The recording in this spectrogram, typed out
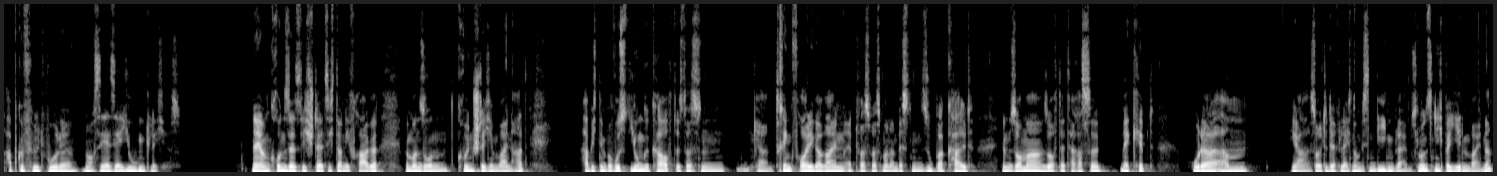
abgefüllt wurde, noch sehr, sehr jugendlich ist. Naja, und grundsätzlich stellt sich dann die Frage, wenn man so einen Grünstich im Wein hat, habe ich den bewusst jung gekauft? Ist das ein, ja, ein trinkfreudiger Wein? Etwas, was man am besten super kalt im Sommer so auf der Terrasse wegkippt? Oder ähm, ja, sollte der vielleicht noch ein bisschen liegen bleiben? Es lohnt sich nicht bei jedem Wein. Ne?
